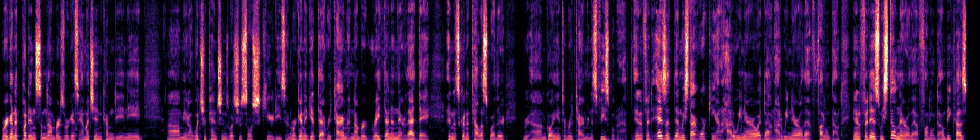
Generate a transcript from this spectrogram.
We're going to put in some numbers. We're going to say how much income do you need? Um, you know, what's your pensions, what's your social securities, and we're going to get that retirement number right then and there that day, and it's going to tell us whether um, going into retirement is feasible or not. And if it isn't, then we start working on it. How do we narrow it down? How do we narrow that funnel down? And if it is, we still narrow that funnel down because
